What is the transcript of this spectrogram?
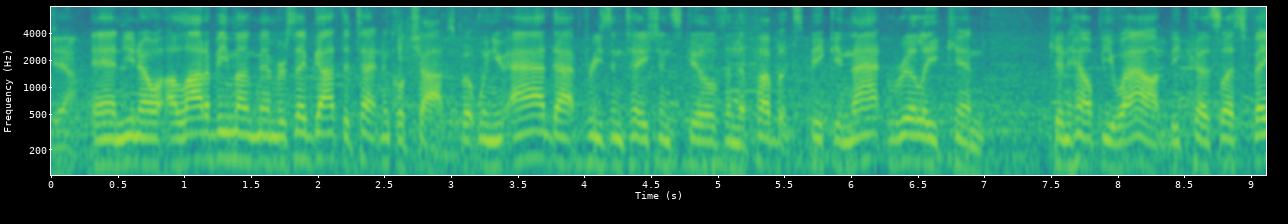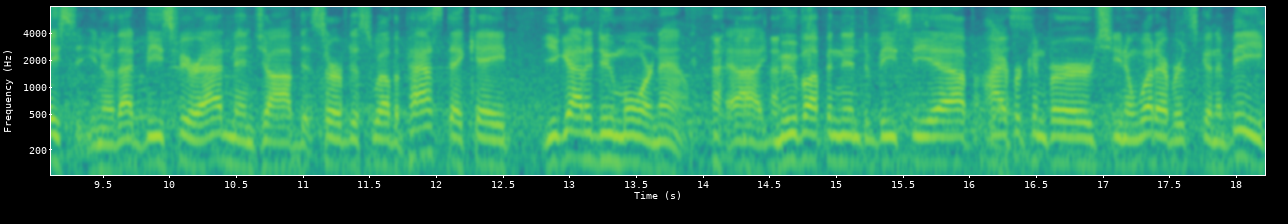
Yeah. And you know, a lot of VMUG members, they've got the technical chops, but when you add that presentation skills and the public speaking, that really can can help you out because let's face it, you know, that vSphere admin job that served us well the past decade, you got to do more now. uh, move up and into VCF, hyperconverge, you know, whatever it's going to be.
